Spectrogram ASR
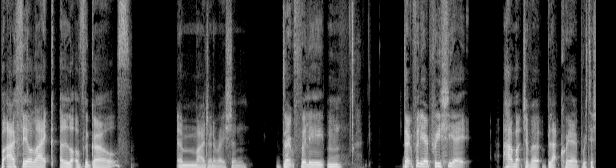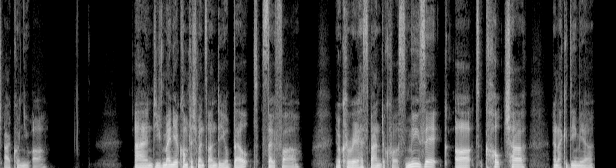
But I feel like a lot of the girls in my generation don't fully mm, don't fully appreciate how much of a black queer British icon you are. And you've many accomplishments under your belt so far. Your career has spanned across music, art, culture, and academia.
